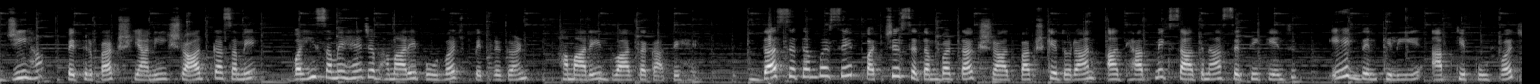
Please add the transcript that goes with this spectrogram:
जी हाँ पितृपक्ष यानी श्राद्ध का समय वही समय है जब हमारे पूर्वज, पितृगण हमारे द्वार तक आते हैं। 10 सितंबर से 25 सितंबर तक श्राद्ध पक्ष के दौरान आध्यात्मिक साधना सिद्धि केंद्र एक दिन के लिए आपके पूर्वज,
